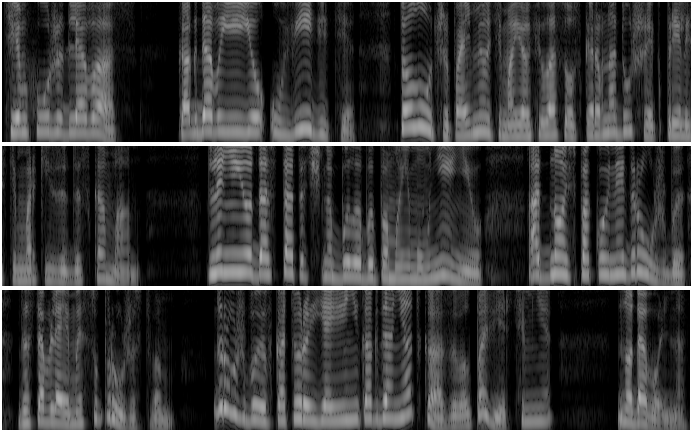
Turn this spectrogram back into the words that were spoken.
Тем хуже для вас. Когда вы ее увидите, то лучше поймете мое философское равнодушие к прелестям маркизы де Скаман. Для нее достаточно было бы, по моему мнению, одной спокойной дружбы, доставляемой супружеством. Дружбы, в которой я ей никогда не отказывал, поверьте мне. Но довольно.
